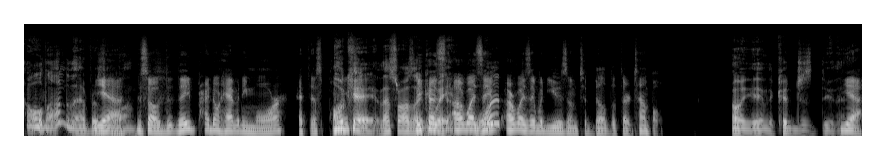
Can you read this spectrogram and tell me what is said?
hold on to that for so yeah, long? so they probably don't have any more at this point. Okay, that's why I was like, because wait, otherwise they otherwise they would use them to build the third temple. Oh yeah, they could just do that. Yeah.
